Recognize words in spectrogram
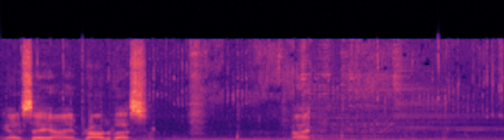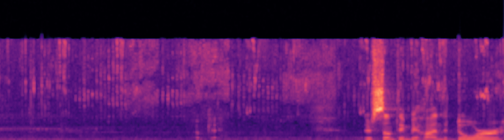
I gotta say, I am proud of us. Alright. There's something behind the door.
